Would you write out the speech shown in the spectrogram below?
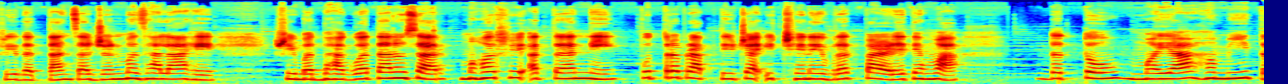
श्री दत्तांचा जन्म झाला आहे. श्रीमद भागवतानुसार महर्षी अत्र्यांनी पुत्रप्राप्तीच्या इच्छेने व्रत पाळले तेव्हा दत्तो मया हमीत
